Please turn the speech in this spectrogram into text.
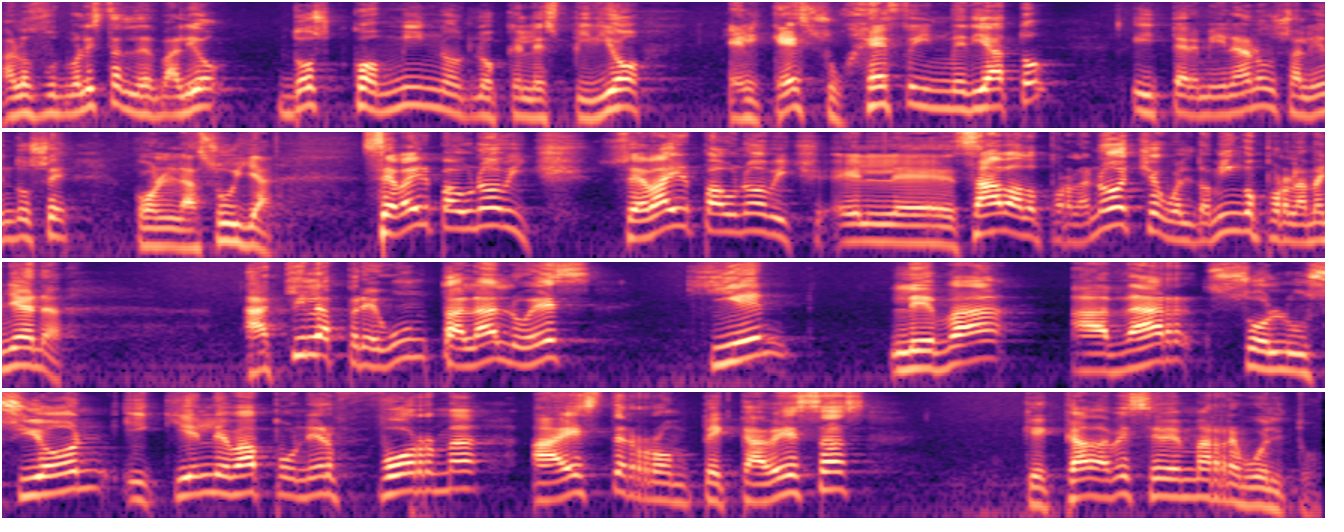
a los futbolistas les valió dos cominos lo que les pidió el que es su jefe inmediato y terminaron saliéndose con la suya. Se va a ir Paunovic, se va a ir Paunovic el eh, sábado por la noche o el domingo por la mañana. Aquí la pregunta, Lalo, es ¿quién le va a dar solución y quién le va a poner forma a este rompecabezas que cada vez se ve más revuelto?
